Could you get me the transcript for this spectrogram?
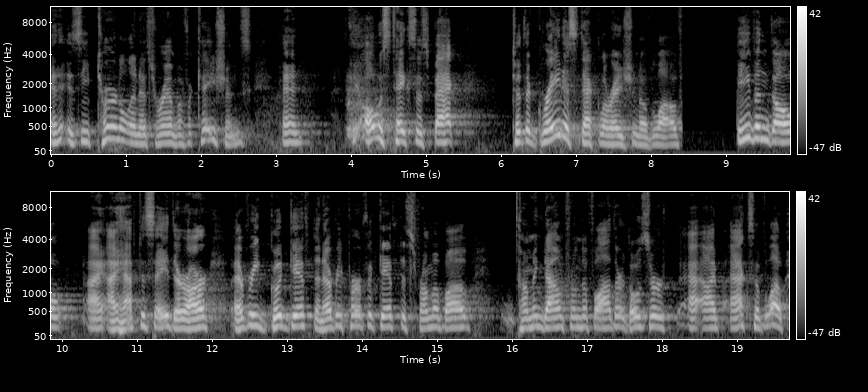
It is eternal in its ramifications. And He always takes us back to the greatest declaration of love, even though I, I, have to say there are every good gift and every perfect gift is from above, coming down from the Father. Those are acts of love.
